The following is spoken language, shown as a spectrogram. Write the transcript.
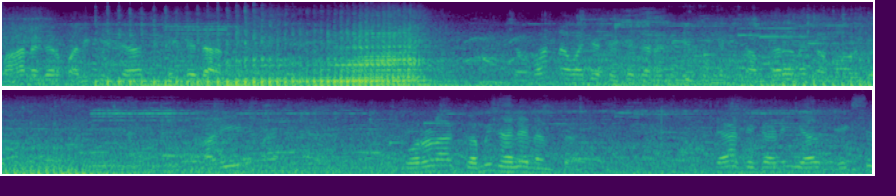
महानगरपालिकेच्या ठेकेदार चव्हाण नावाच्या ठेकेदारांनी या कामगारांना कामावर घेतलं आणि कोरोना कमी झाल्यानंतर त्या ठिकाणी या एकशे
